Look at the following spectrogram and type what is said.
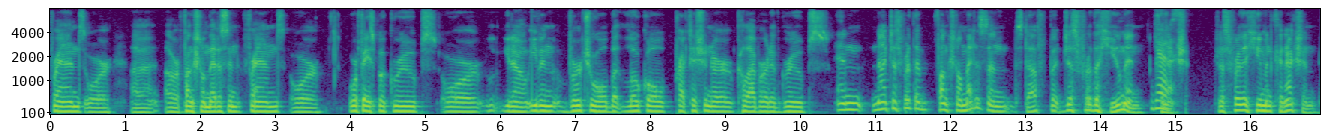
friends or uh, or functional medicine friends or or Facebook groups or you know even virtual but local practitioner collaborative groups and not just for the functional medicine stuff but just for the human yes. connection just for the human connection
